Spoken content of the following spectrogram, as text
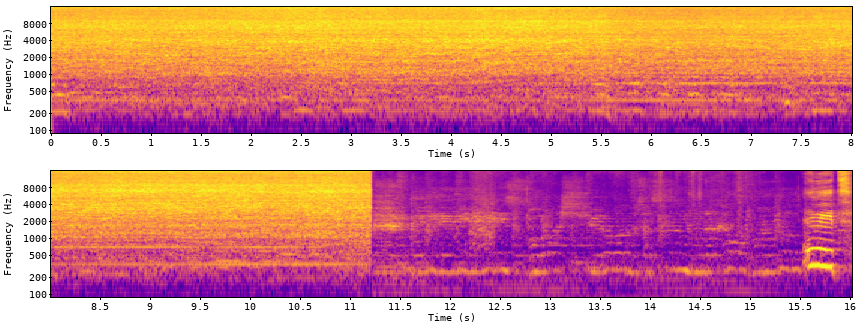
bakalım. Evet.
